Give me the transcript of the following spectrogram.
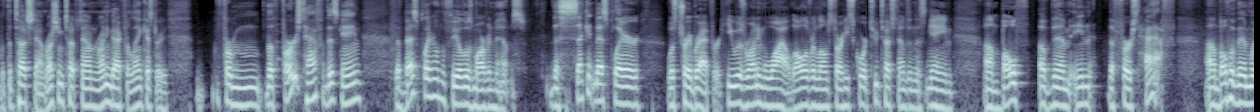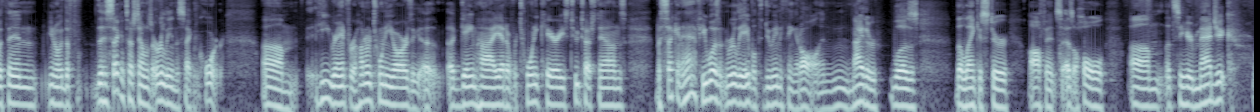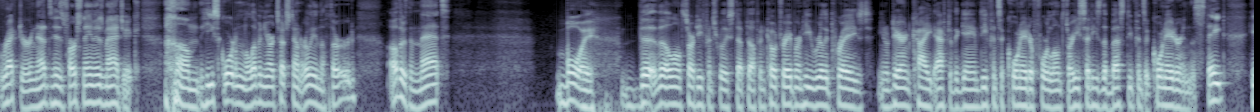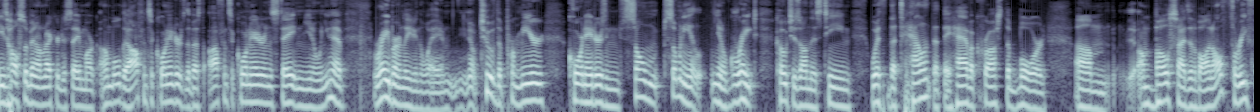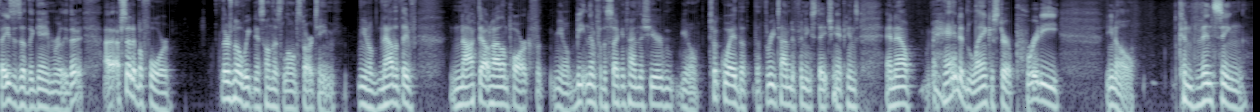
with the touchdown, rushing touchdown, running back for Lancaster. For the first half of this game, the best player on the field was Marvin Mims. The second best player was Trey Bradford. He was running wild all over Lone Star. He scored two touchdowns in this game, um, both of them in the first half. Um, both of them within, you know, the the second touchdown was early in the second quarter. Um, he ran for 120 yards, a, a, game high. He had over 20 carries, two touchdowns. But second half, he wasn't really able to do anything at all, and neither was the Lancaster offense as a whole. Um, let's see here, Magic Rector, and that's his first name is Magic. Um, he scored an 11 yard touchdown early in the third. Other than that, boy, the the Lone Star defense really stepped up, and Coach Rayburn he really praised you know Darren Kite after the game, defensive coordinator for Lone Star. He said he's the best defensive coordinator in the state. He's also been on record to say Mark Umble, the offensive coordinator, is the best offensive coordinator in the state. And you know when you have Rayburn leading the way, and you know two of the premier coordinators and so so many you know great coaches on this team with the talent that they have across the board um, on both sides of the ball in all three phases of the game. Really, there, I've said it before. There's no weakness on this Lone Star team. You know, now that they've knocked out Highland Park for you know beating them for the second time this year. You know, took away the the three time defending state champions, and now handed Lancaster a pretty, you know, convincing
